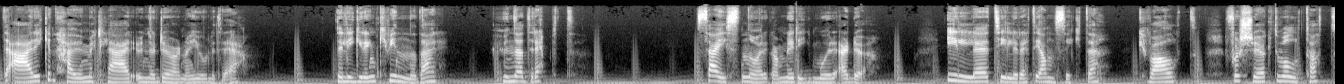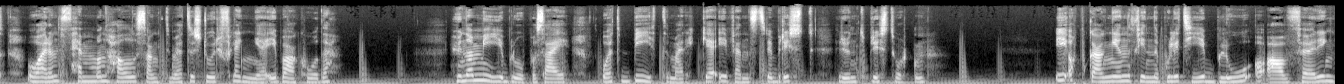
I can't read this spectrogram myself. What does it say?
Det er ikke en haug med klær under dørene og juletreet. Det ligger en kvinne der. Hun er drept. 16 år gamle Rigmor er død. Ille tilrett i ansiktet, kvalt, forsøkt voldtatt og har en 5,5 cm stor flenge i bakhodet. Hun har mye blod på seg og et bitemerke i venstre bryst rundt brystvorten. I oppgangen finner politiet blod og avføring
